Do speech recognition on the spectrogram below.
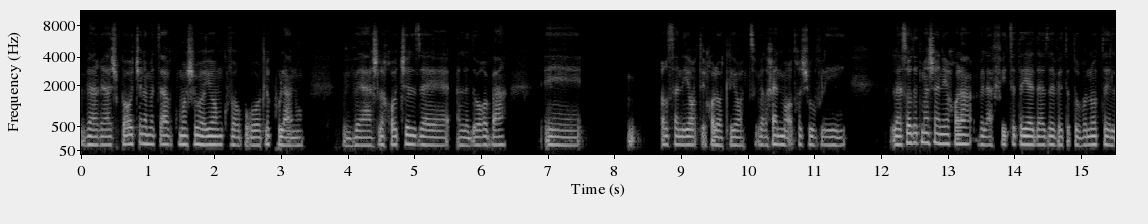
והרי ההשפעות של המצב כמו שהוא היום כבר ברורות לכולנו, וההשלכות של זה על הדור הבא אה, הרסניות יכולות להיות, ולכן מאוד חשוב לי לעשות את מה שאני יכולה ולהפיץ את הידע הזה ואת התובנות על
